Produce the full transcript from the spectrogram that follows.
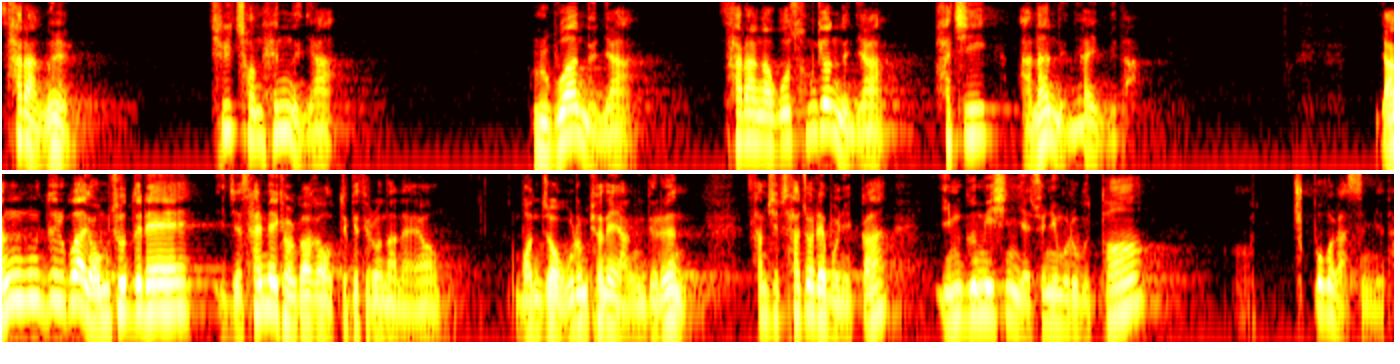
사랑을 실천했느냐, 돌보았느냐, 사랑하고 섬겼느냐, 하지 않았느냐입니다. 양들과 염소들의 이제 삶의 결과가 어떻게 드러나나요? 먼저 오른편의 양들은 34절에 보니까 임금이신 예수님으로부터 축복을 받습니다.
